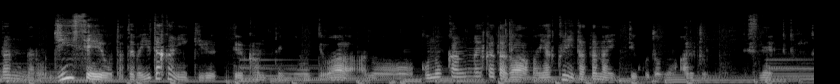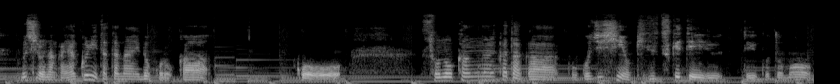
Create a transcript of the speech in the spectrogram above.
なんだろう、人生を例えば豊かに生きるっていう観点においては、あの、この考え方が、ま役に立たないっていうこともあると思うんですね。むしろなんか役に立たないどころか、こう、その考え方がこうご自身を傷つけているっていうことも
